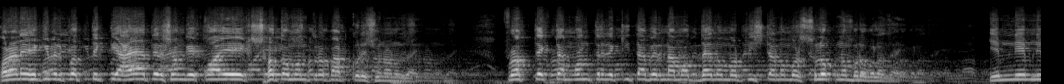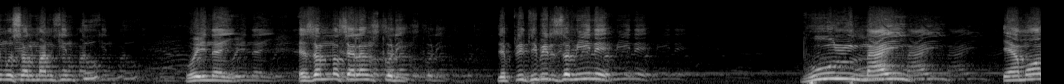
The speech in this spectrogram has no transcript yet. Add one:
কোরআনে হেকিমের প্রত্যেকটি আয়াতের সঙ্গে কয়েক শত মন্ত্র পাঠ করে শোনানো যায়। প্রত্যেকটা মন্ত্রের কিতাবের নাম অধ্যায় নম্বর, পৃষ্ঠা নম্বর, শ্লোক নম্বর বলা যায়। এমনি এমনি মুসলমান কিন্তু হই নাই। এজন্য চ্যালেঞ্জ করি যে পৃথিবীর জমিনে ভুল নাই। এমন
